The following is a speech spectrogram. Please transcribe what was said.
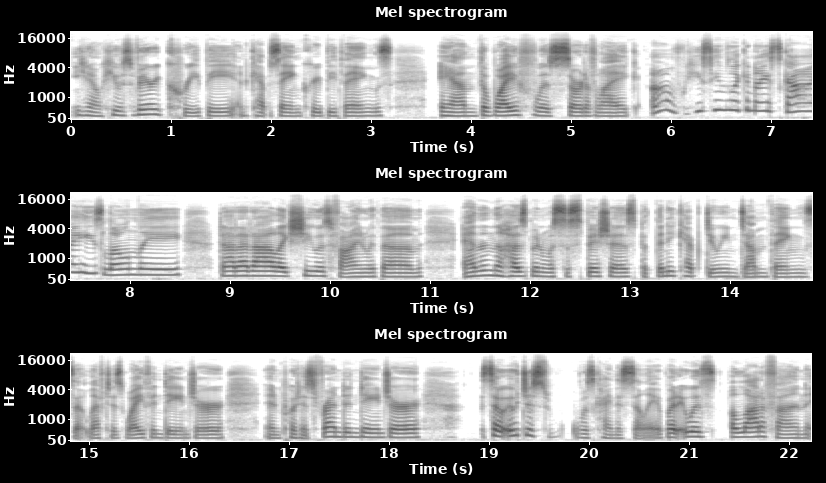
You know, he was very creepy and kept saying creepy things and the wife was sort of like, "Oh, he seems like a nice guy. He's lonely." Da da da, like she was fine with him. And then the husband was suspicious, but then he kept doing dumb things that left his wife in danger and put his friend in danger. So it just was kind of silly, but it was a lot of fun.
